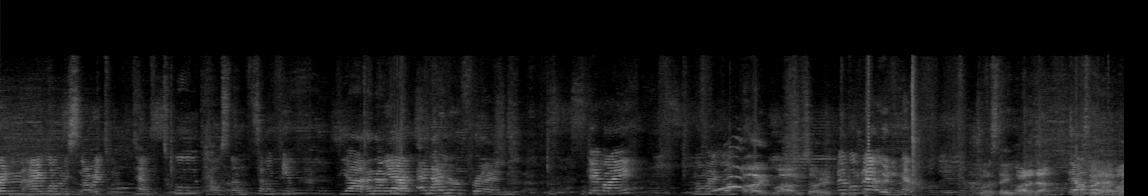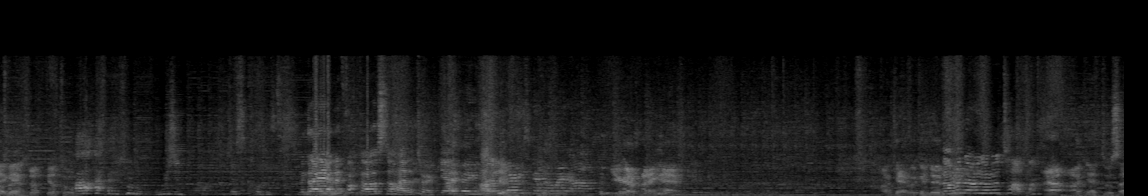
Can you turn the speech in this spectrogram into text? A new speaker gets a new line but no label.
when I won Miss Norway 2017. Yeah, and I'm yeah. Her, and I'm her friend.
Okay, bye. No, my God. gå.
Oi, wow, sorry.
Men hvor ble ølen min?
Do you want to stay one?
Var det den?
Ja. Men det er jævlig fucka å stå her og twerke.
You gotta play a game. Okay, we can do it.
No, Nå no, no, ta den av.
Yeah, okay, two seconds.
